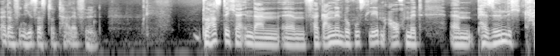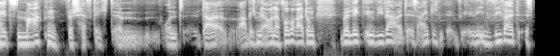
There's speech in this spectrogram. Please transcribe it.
äh, dann finde ich, ist das total erfüllend. Du hast dich ja in deinem ähm, vergangenen Berufsleben auch mit ähm, Persönlichkeitsmarken beschäftigt. Ähm, und da habe ich mir auch in der Vorbereitung überlegt, inwieweit ist eigentlich, inwieweit ist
